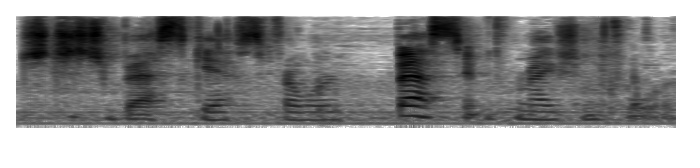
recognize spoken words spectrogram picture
it's just your best guess for best information for.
